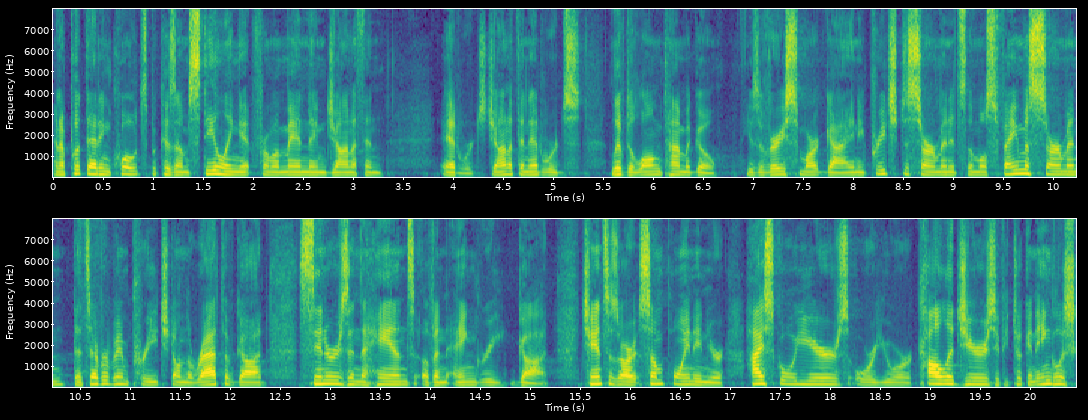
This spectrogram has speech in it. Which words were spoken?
And I put that in quotes because I'm stealing it from a man named Jonathan Edwards. Jonathan Edwards lived a long time ago. He's a very smart guy, and he preached a sermon. It's the most famous sermon that's ever been preached on the wrath of God sinners in the hands of an angry God. Chances are, at some point in your high school years or your college years, if you took an English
